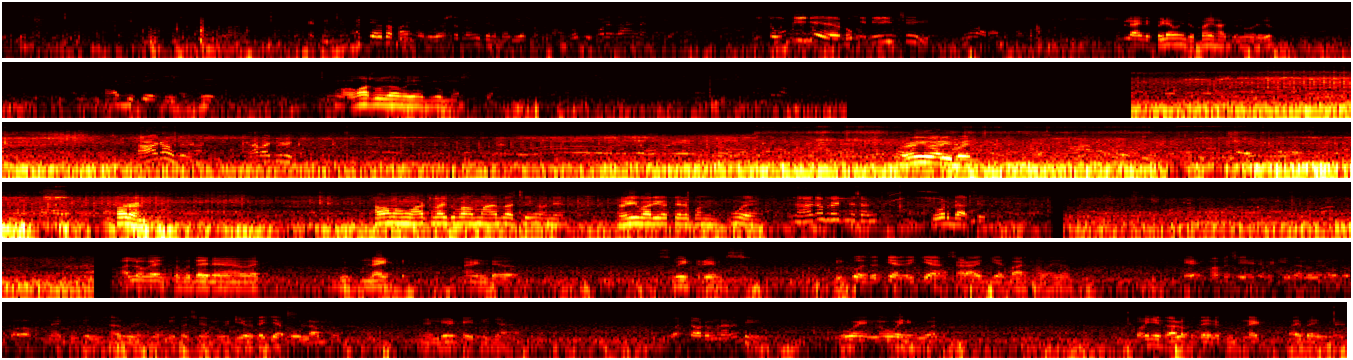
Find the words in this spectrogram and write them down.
અત્યારે તો કઈ નથી વરસાદ નથી મજા ટોપી પડે જાય ને નીચે? એ તો ઉડી જાય ટોપી પહેરી છે એવી. ઉડલા અહીંથી પડ્યા હોય તો કઈ હાજો ન રહ્યો. હવા શું આવે યાર બ્રો મસ્ત. આ કામ કરે આ બાજુ રે રવિવારી ભાઈ. કરણ. થવામાં હું આઠ વાગવામાં આવ્યા છે અને રવિવારી અત્યારે પણ હું હોય જોરદાર છે. હાલો ગાઈઝ તો બધાને હવે good night and sweet dreams because અત્યારે થઈ ગયા સાડા અગિયાર બાર થવા આવ્યા. લેટમાં પછી એને વીડિયો ચાલુ કર્યો તો ગુડ નાઇટ કહી દેવું સારું રહે. બાકી પછી એમ વીડિયો થઈ ગયા બહુ લાંબો. અને લેટે થઈ ગયા વર્કઆઉટ હમણાં નથી? હોય ન હોય ને એવું હાલે. કંઈ નહીં તો હાલો બધાને ગુડ નાઇટ બાય બાય અને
